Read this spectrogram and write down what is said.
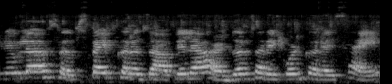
व्हिडिओला सबस्क्राईब करत जा. आपल्याला हजारचा रेकॉर्ड करायचा आहे.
